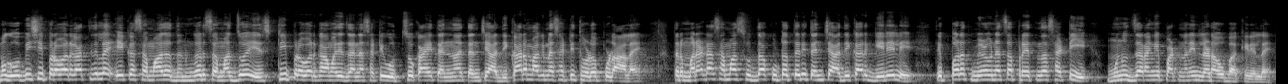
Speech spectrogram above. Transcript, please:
मग ओबीसी प्रवर्गातील एक समाज धनगर समाज जो एस टी प्रवर्गामध्ये जाण्यासाठी उत्सुक आहे त्यांना त्यांचे अधिकार मागण्यासाठी थोडं पुढं आलाय. तर मराठा समाज सुद्धा कुठंतरी त्यांचे अधिकार गेलेले ते परत मिळवण्याच्या प्रयत्नासाठी मनोज जरांगे पाटलांनी लढा उभा केलेला आहे.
